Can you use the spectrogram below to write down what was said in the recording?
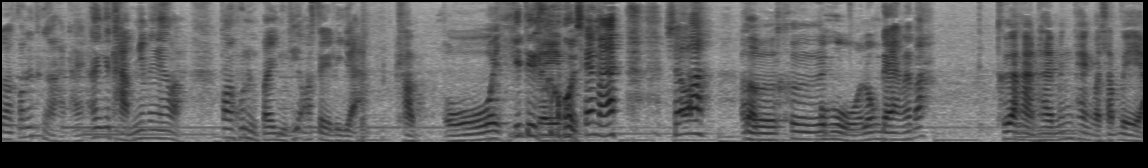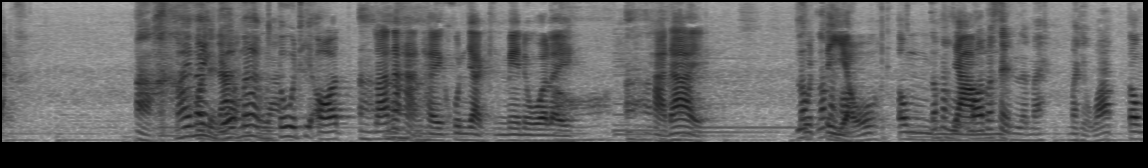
เราก็นึกถึงอาหารไทยอันนี้จะถามงี้เลยว่าตอนคุณหนึ่งไปอยู่ที่ออสเตรเลียครับ โอ้ยคิดถึงเกรงโอ้ใช่ไหมใช่ปะเอแบบอคือโอ้โหลงแดงเลยปะคืออาหารไทยแม่งแพงกว่าซับเวย์อะอะ ไม่ไม่ข้าใจเยอะมากได้คุณตู้ที่ออสอ่าร้านอาหารไทยคุณอยากกินเมนูอะไรอ๋ออ่าหาได้แล้วก๋วยแล้วมันเตี๋ยว ต้มแล้วมันยร้อยเปอร์เซ็นต์เลยไหมหมายถึงว่าำต้ม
